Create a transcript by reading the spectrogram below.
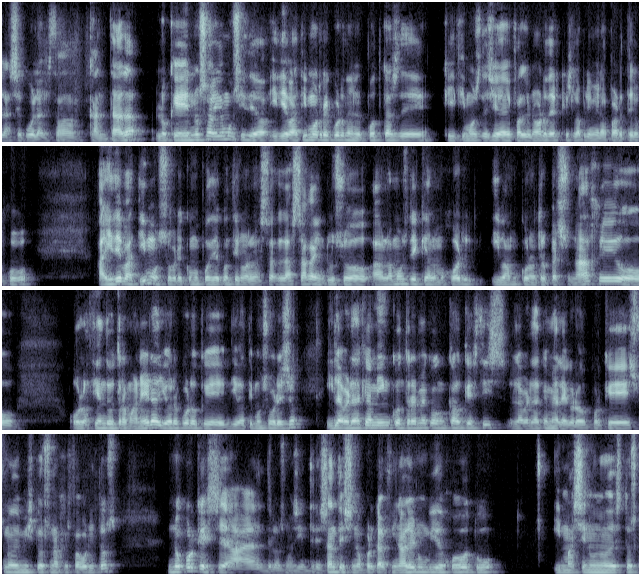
la secuela que estaba cantada. Lo que no sabíamos y, debatimos, recuerdo, en el podcast de, que hicimos de Jedi Fallen Order, que es la primera parte del juego, ahí debatimos sobre cómo podía continuar la, la saga. Incluso hablamos de que a lo mejor iban con otro personaje o o lo hacían de otra manera. Yo recuerdo que debatimos sobre eso. Y la verdad que a mí encontrarme con Cal Kestis, la verdad que me alegró, porque es uno de mis personajes favoritos. No porque sea de los más interesantes, sino porque al final en un videojuego tú, y más en uno de, estos,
